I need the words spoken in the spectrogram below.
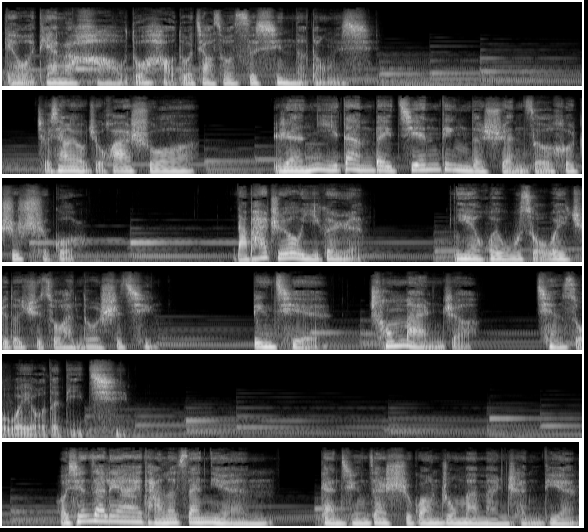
给我添了好多好多叫做自信的东西。就像有句话说。人一旦被坚定的选择和支持过，哪怕只有一个人，你也会无所畏惧的去做很多事情，并且充满着前所未有的底气。我现在恋爱谈了三年，感情在时光中慢慢沉淀，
